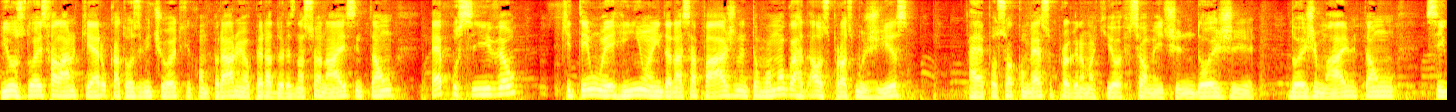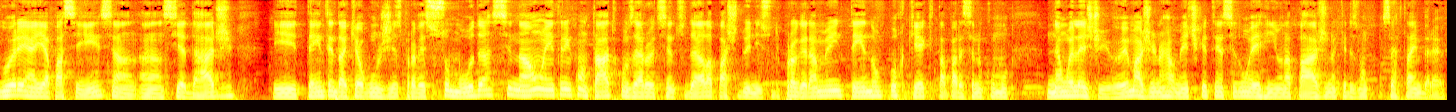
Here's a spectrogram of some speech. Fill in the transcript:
E os dois falaram que era o 1428 que compraram em operadoras nacionais. Então é possível que tenha um errinho ainda nessa página. Então vamos aguardar os próximos dias. A Apple só começa o programa aqui oficialmente em 2 de, 2 de maio. Então segurem aí a paciência, a ansiedade e tentem daqui a alguns dias para ver se isso muda. Se não, entrem em contato com o 0800 dela a partir do início do programa e entendam por que está aparecendo como não elegível. Eu imagino realmente que tenha sido um errinho na página que eles vão consertar em breve.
